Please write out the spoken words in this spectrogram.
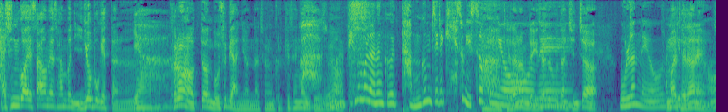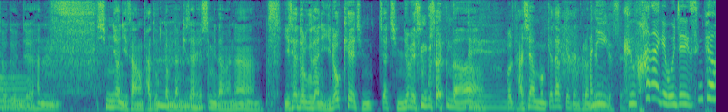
자신과의 싸움에서 한번 이겨보겠다는 야. 그런 어떤 모습이 아니었나 저는 그렇게 생각이 아, 들고요. 피눈물 나는 그 담금질이 계속 아, 있었군요. 대단합니다. 네. 이세돌보단 진짜 몰랐네요. 정말. 대단해요. 어. 저도 이제 한 10년 이상 바둑 담당 기자를 했습니다마는 이세돌 구단이 이렇게 진짜 집념의 승부사였나 네. 그걸 다시 한번 깨닫게 된 그런 아니 대목이었어요. 그 환하게 뭐 이제 승패와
